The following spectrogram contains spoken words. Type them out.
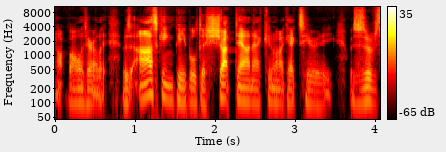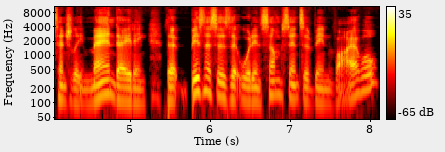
not voluntarily, it was asking people to shut down economic activity, which is sort of essentially mandating that businesses that would, in some sense, have been viable,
